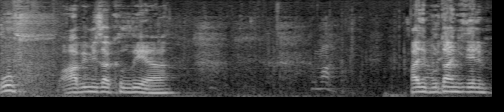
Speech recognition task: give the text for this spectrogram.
Uf, abimiz akıllı ya. Hadi buradan gidelim.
